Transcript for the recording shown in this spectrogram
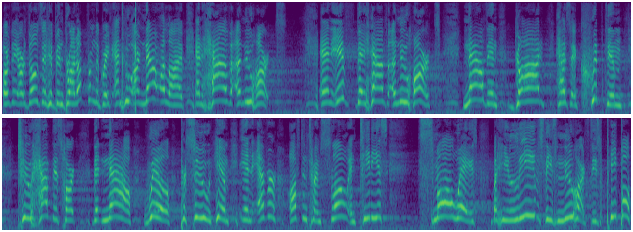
or they are those that have been brought up from the grave and who are now alive and have a new heart. And if they have a new heart, now then God has equipped them to have this heart that now will pursue him in ever oftentimes slow and tedious small ways, but he leaves these new hearts, these people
